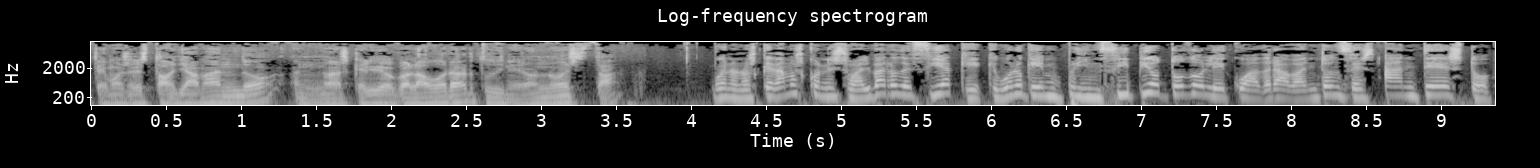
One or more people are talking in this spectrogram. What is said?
te hemos estado llamando no has querido colaborar tu dinero no está bueno, nos quedamos con eso. Álvaro decía que, que, bueno, que en principio todo le cuadraba. Entonces, ante esto,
